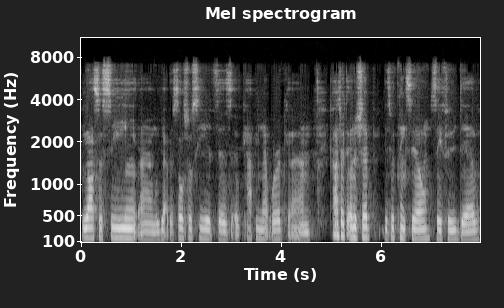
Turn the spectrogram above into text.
We also see um, we've got their socials here. It says Okapi Network. Um, contract ownership is with Pink Sale, Food Dev,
